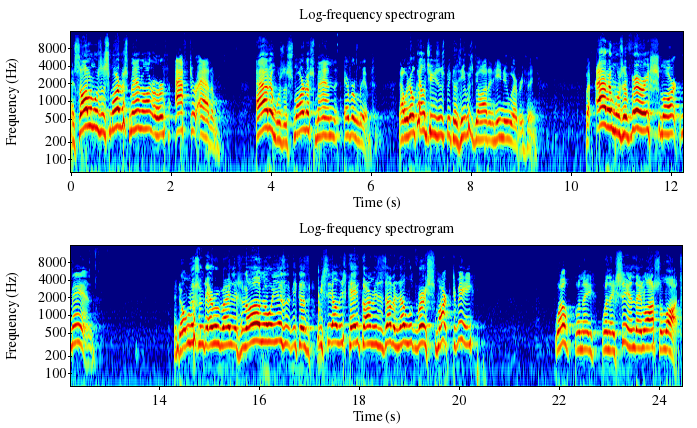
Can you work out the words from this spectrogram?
And Solomon was the smartest man on earth after Adam. Adam was the smartest man that ever lived. Now, we don't count Jesus because he was God and he knew everything. But Adam was a very smart man. And don't listen to everybody that says, oh, no, he isn't, because we see all these cave carvings and stuff, and they don't look very smart to me. Well, when they, when they sinned, they lost a lot.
